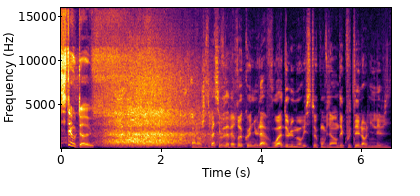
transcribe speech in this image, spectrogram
still do. Alors, je ne sais pas si vous avez reconnu la voix de l'humoriste qu'on vient d'écouter, Laureline Lévy.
